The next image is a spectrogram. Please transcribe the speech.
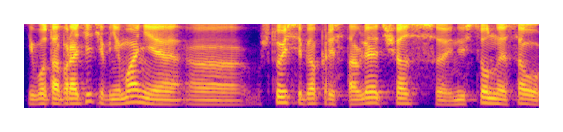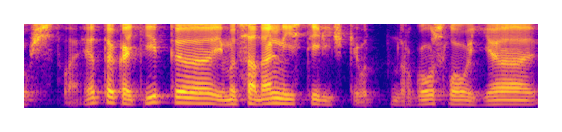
и вот обратите внимание, э, что из себя представляет сейчас инвестиционное сообщество. Это какие-то эмоциональные истерички. Вот другого слова я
